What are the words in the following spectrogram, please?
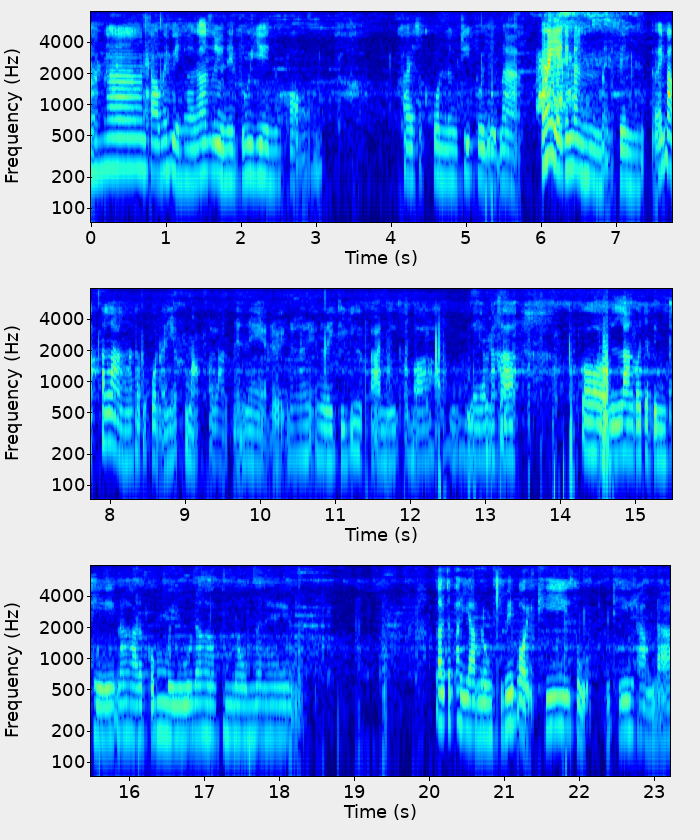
ำถ้าจำไม่ผิดนะน่าจะอยู่ในตู้เย็นของใครสักคนหนึ่งที่ตัวใหญ่มาก เอ้ยอันนี้มันเหมือนเป็น เอ้ยหมักฝรั่งนะคะทุกคน อันนี้คือหมักฝรั่งแน่ๆเลยนะคะอะไรจะยืดปานนี้ก็บ้าแล้วนะคะ ก็ล่างก็จะเป็นเค้กนะคะ แล้วก็มิลค์นะคะนมนั่นเอง เราจะพยายามลงคลิปให้บ่อยที่สุดที่ทำได้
